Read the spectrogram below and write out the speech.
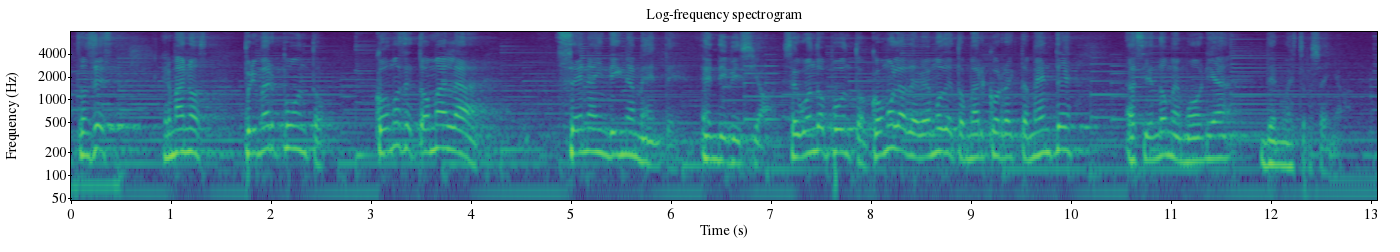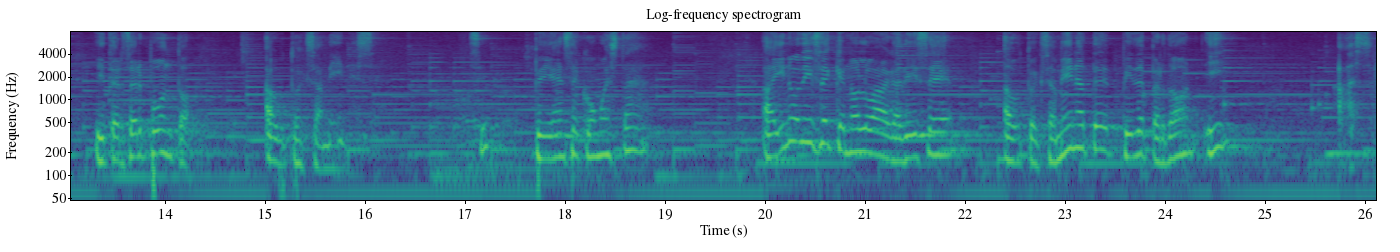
Entonces, hermanos, primer punto, ¿cómo se toma la cena indignamente? En división. Segundo punto, ¿cómo la debemos de tomar correctamente? Haciendo memoria de nuestro Señor. Y tercer punto, autoexamínese. ¿Sí? Cómo está. Ahí no dice que no lo haga, dice autoexamínate, pide perdón y hazlo.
